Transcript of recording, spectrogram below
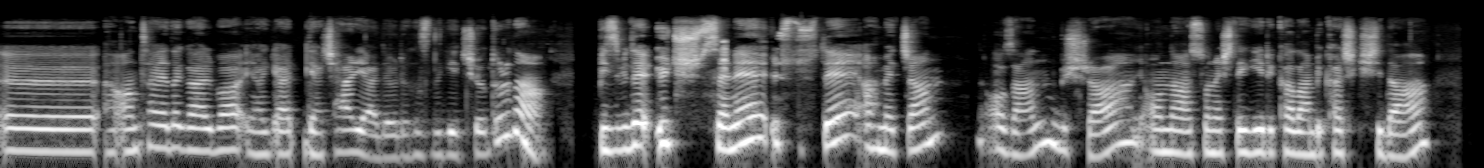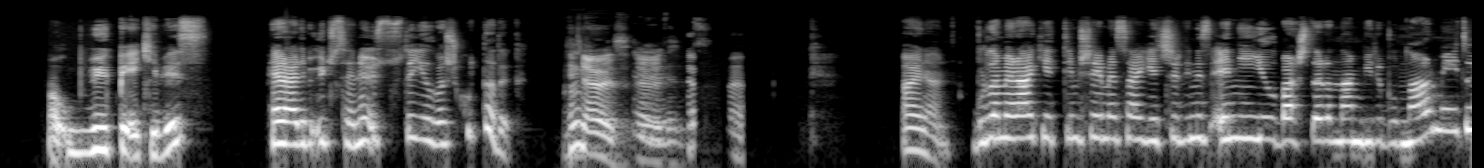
eee, Antalya'da galiba ya ger- gerçi her yerde öyle hızlı geçiyordur da biz bir de 3 sene üst üste Ahmetcan, Ozan, Büşra, ondan sonra işte geri kalan birkaç kişi daha. Büyük bir ekibiz. Herhalde bir 3 sene üst üste yılbaşı kutladık. evet, evet. Aynen. Burada merak ettiğim şey mesela geçirdiğiniz en iyi yılbaşlarından biri bunlar mıydı?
